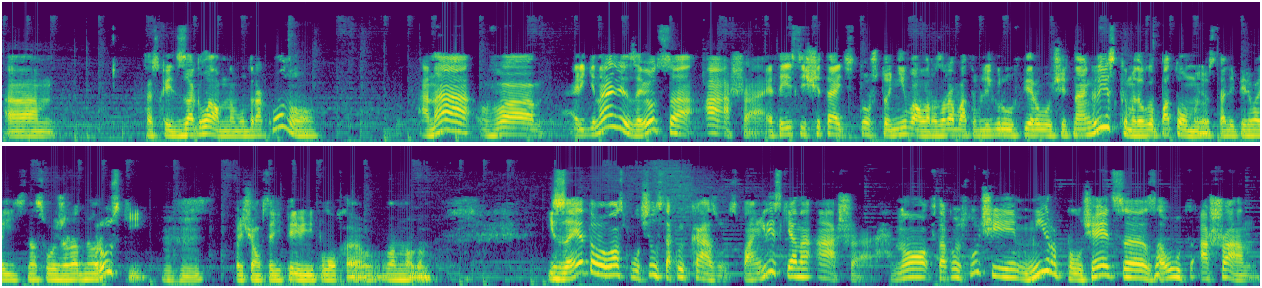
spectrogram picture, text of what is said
так сказать, заглавному дракону она в оригинале зовется Аша. Это если считать то, что Nival разрабатывали игру в первую очередь на английском, и только потом ее стали переводить на свой же родной русский. Мгм. Причем, кстати, перевели плохо во многом. Из-за этого у нас получился такой казус. По-английски она Аша. Но в таком случае мир, получается, зовут Ашан.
